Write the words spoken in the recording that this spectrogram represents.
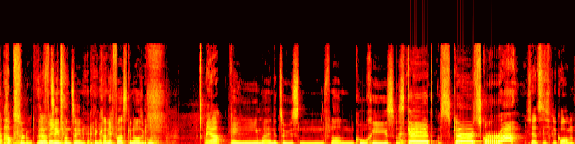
absolut Ja, perfekt. 10 von 10. Den kann ich fast genauso gut. Ja, Hey, meine süßen Flammkuchis, was geht? Skr, skra. Herzlich willkommen.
